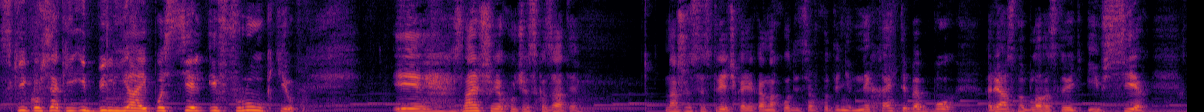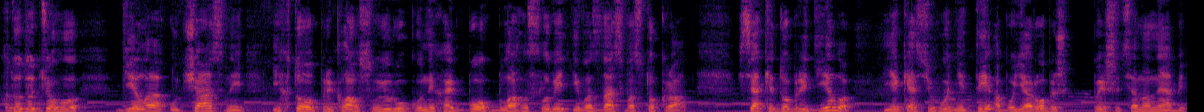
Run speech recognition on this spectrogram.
Скільки всяких і білья, і постіль, і фруктів. І знаєш, що я хочу сказати? Наша сестричка, яка знаходиться в Хотині, нехай тебе Бог рясно благословить і всіх, хто до цього діла учасний і хто приклав свою руку, нехай Бог благословить і воздасть во сто крат. Всяке добре діло, яке сьогодні ти або я робиш, пишеться на небі.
